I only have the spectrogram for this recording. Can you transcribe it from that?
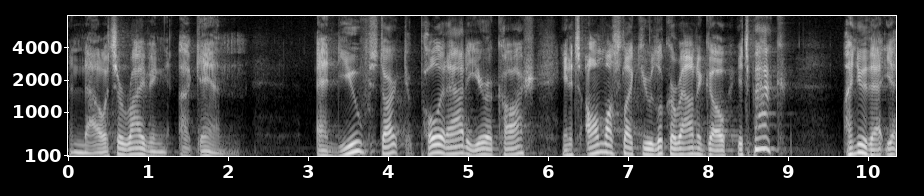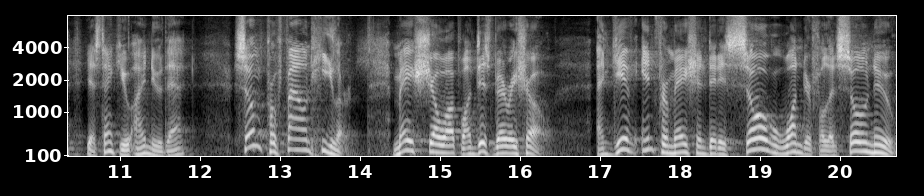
and now it's arriving again. And you start to pull it out of your Akash, and it's almost like you look around and go, It's back. I knew that. Yeah, yes, thank you. I knew that. Some profound healer may show up on this very show and give information that is so wonderful and so new.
